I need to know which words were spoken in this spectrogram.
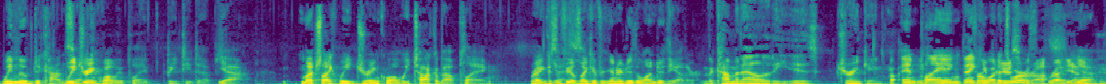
we move to concept. we drink while we play BT dubs. yeah, much like we drink while we talk about playing, right? Because it feels like if you're going to do the one, do the other. The commonality is drinking. Oh, and playing Thank for you, what it's worth. Ross. Right. Yeah. Yeah.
